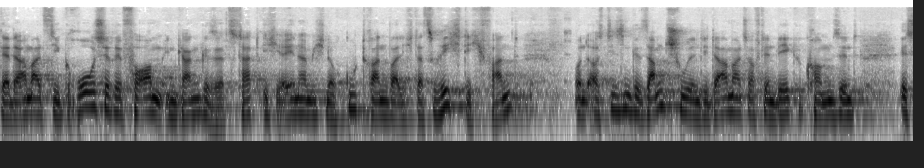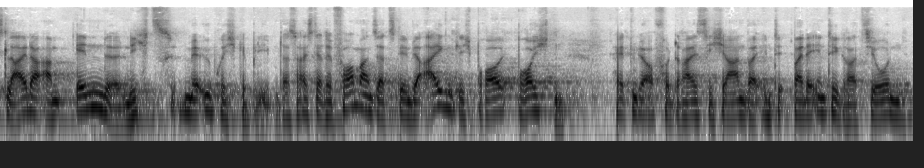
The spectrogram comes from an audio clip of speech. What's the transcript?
der damals die große Reform in Gang gesetzt hat. Ich erinnere mich noch gut dran, weil ich das richtig fand. Und aus diesen Gesamtschulen, die damals auf den Weg gekommen sind, ist leider am Ende nichts mehr übrig geblieben. Das heißt, der Reformansatz, den wir eigentlich bräuchten, hätten wir auch vor 30 Jahren bei, bei der Integration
